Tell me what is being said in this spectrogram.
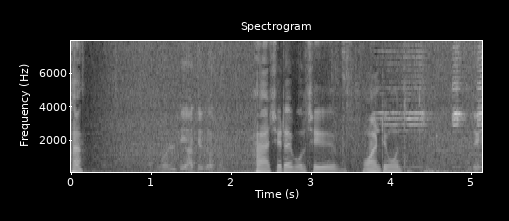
হ্যাঁ? ওয়ারেন্টি আছে তো হ্যাঁ সেটাই বলছি ওয়ারেন্টির মধ্যে। দেখ।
